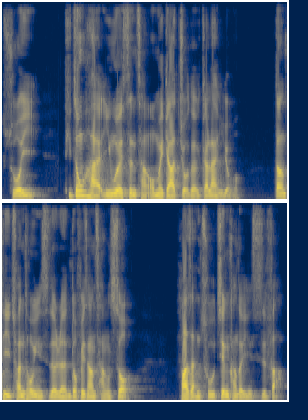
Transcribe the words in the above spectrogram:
所以。地中海因为盛产欧米伽九的橄榄油，当地传统饮食的人都非常长寿，发展出健康的饮食法。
